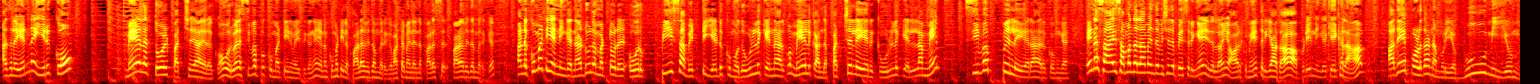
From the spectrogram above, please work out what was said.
அதுல என்ன இருக்கும்? மேல தோல் பச்சையா இருக்கும். ஒருவேளை சிவப்பு குமட்டின்னு வைத்துக்கோங்க. ஏன்னா குமட்டியில பல விதம் இருக்கு. வட்ட மேல இந்த பல பல விதம் இருக்கு. அந்த குமட்டியை நீங்க நடுவுல மட்டும் ஒரு- ஒரு பீஸா வெட்டி எடுக்கும் போது உள்ளுக்கு என்ன இருக்கும்? மேலுக்கு அந்த பச்சை லேயருக்கு உள்ளுக்கு எல்லாமே சிவப்பு லேயரா இருக்குங்க. என்ன சாய் சம்மந்தம் இல்லாம இந்த விஷயத்த பேசுறீங்க? இதெல்லாம் யாருக்குமே தெரியாதா? அப்படின்னு நீங்க கேட்கலாம். அதே போலதான் நம்முடைய பூமியும்.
